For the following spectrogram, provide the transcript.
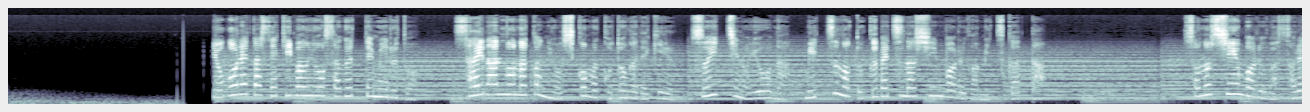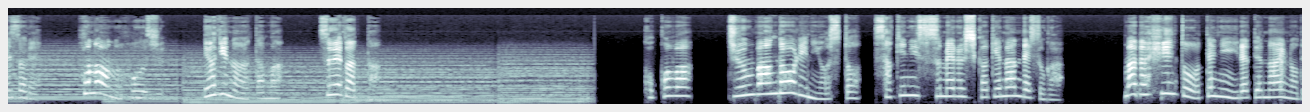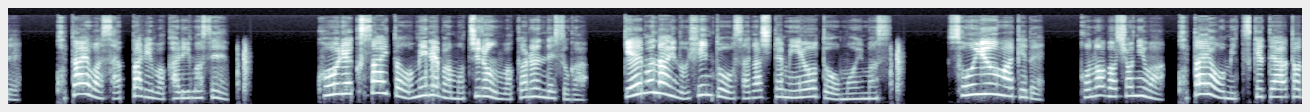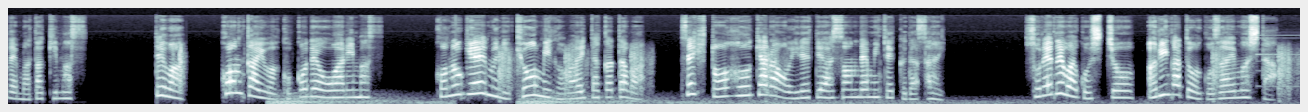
汚れた石板を探ってみると祭壇の中に押し込むことができる。スイッチのような3つの特別なシンボルが見つかった。そのシンボルはそれぞれ炎の宝珠ヤギの頭杖だった。ここは順番通りに押すと先に進める仕掛けなんですが、まだヒントを手に入れてないので、答えはさっぱりわかりません。攻略サイトを見ればもちろんわかるんですが、ゲーム内のヒントを探してみようと思います。そういうわけで、この場所には答えを見つけて後でまた来ます。では、今回はここで終わります。このゲームに興味が湧いた方は、ぜひ東方キャラを入れて遊んでみてください。それではご視聴ありがとうございました。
